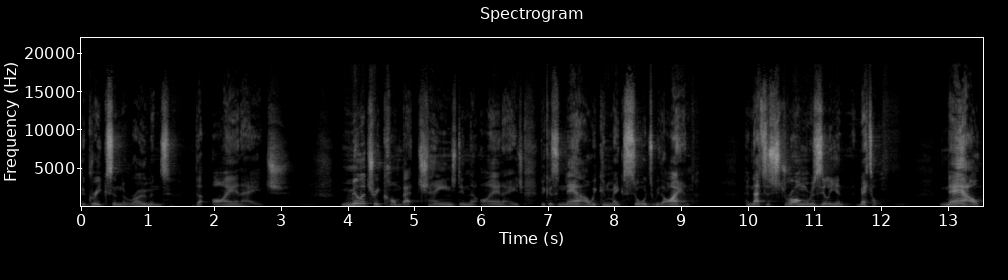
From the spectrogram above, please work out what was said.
the Greeks and the Romans, the Iron Age. Military combat changed in the Iron Age because now we can make swords with iron, and that's a strong, resilient metal. Now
